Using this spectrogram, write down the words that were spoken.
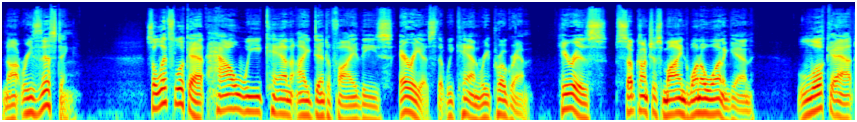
not resisting. So let's look at how we can identify these areas that we can reprogram. Here is Subconscious Mind 101 again. Look at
